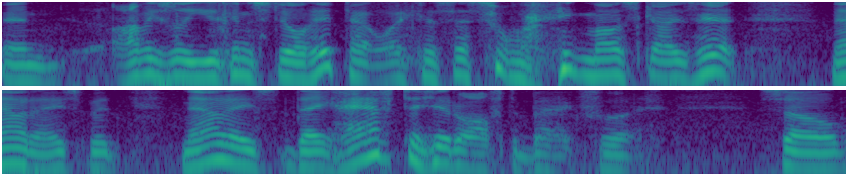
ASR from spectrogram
And obviously, you can still hit that way because that's the way most guys hit nowadays. But nowadays, they have to hit off the back foot. So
